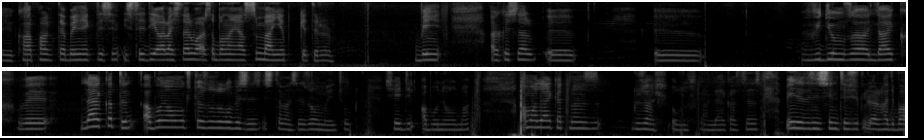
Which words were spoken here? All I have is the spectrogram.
Ee, Car Park'ta beni eklesin. İstediği araçlar varsa bana yazsın ben yapıp getiririm. Ben arkadaşlar e, e, videomuza like ve like atın. Abone olmak istiyorsanız olabilirsiniz. İstemezseniz olmayın. Çok şey değil abone olmak. Ama like atmanız güzel olur. Yani like atsanız. Beni izlediğiniz için teşekkürler. Hadi bye.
